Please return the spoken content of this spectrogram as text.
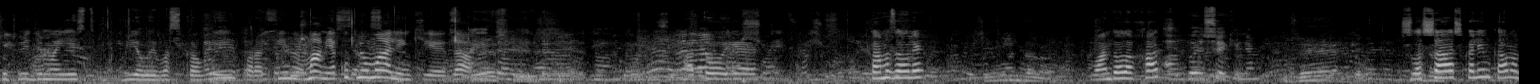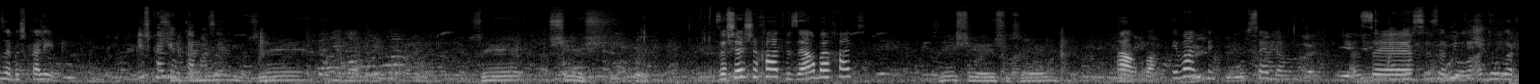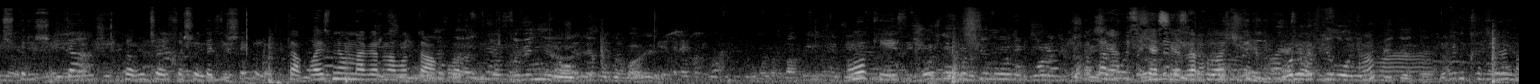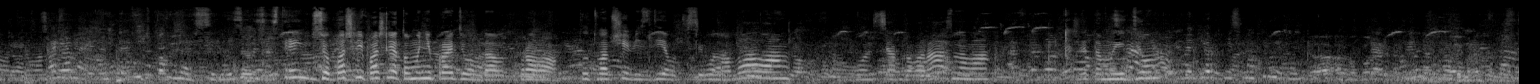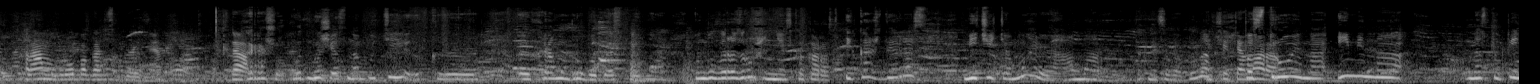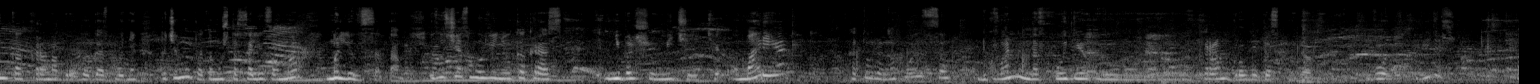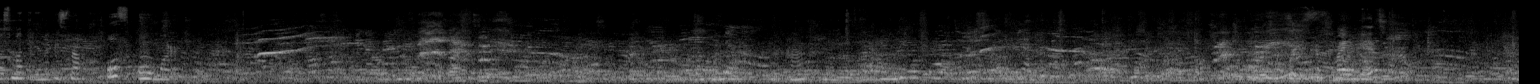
Тут, видимо, есть белые восковые, парафиновые. Мам, я куплю маленькие, да. a to je... כמה זה עולה? 1 דולר אחת? זה... שלושה שקלים? כמה זה בשקלים? בשקלים כמה זה? זה שש. זה שש אחת וזה ארבע אחת? זה שש, זה... ארבע. הבנתי, בסדר. אז אה, За доллар, а доллар 4 шекеля. Получается, что это дешевле. так, возьмем, наверное, вот так вот. Окей. Сейчас я, сейчас я заплачу. Все, пошли, пошли, а то мы не пройдем, да, вот права. Тут вообще везде вот всего навалом. Вон всякого разного. Это мы идем к храму гроба Господня. Да. Хорошо, вот мы сейчас на пути к э, храму Груба Господня. Он был разрушен несколько раз. И каждый раз мечеть Амария, Амара, так называют, была Мечеть Амара. построена именно на ступеньках храма Гроба Господня. Почему? Потому что халиф Амар молился там. И вот сейчас мы увидим как раз небольшую мечеть Мария, которая находится буквально на входе в храм Гроба Господня. Вот, видишь? Посмотри, написано «Оф Омар». Молодец.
